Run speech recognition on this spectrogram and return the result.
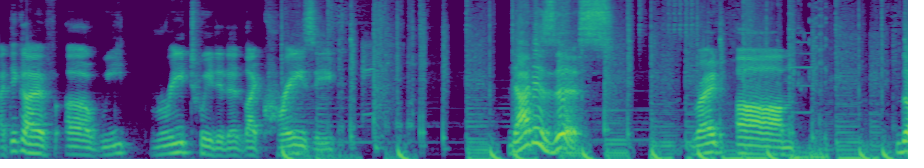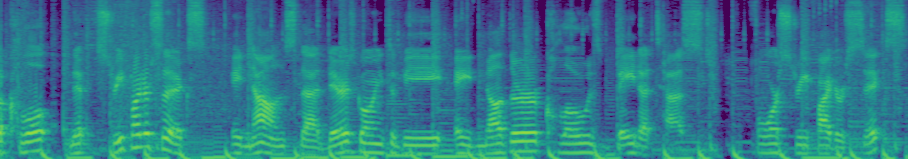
I think I've uh we retweeted it like crazy. That is this, right? Um, the clo Street Fighter 6 announced that there's going to be another closed beta test for Street Fighter 6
